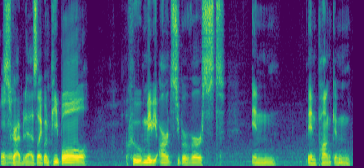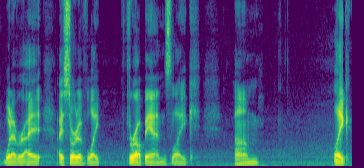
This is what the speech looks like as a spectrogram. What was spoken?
described it as. Like when people who maybe aren't super versed in in punk and whatever i i sort of like throw out bands like um like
